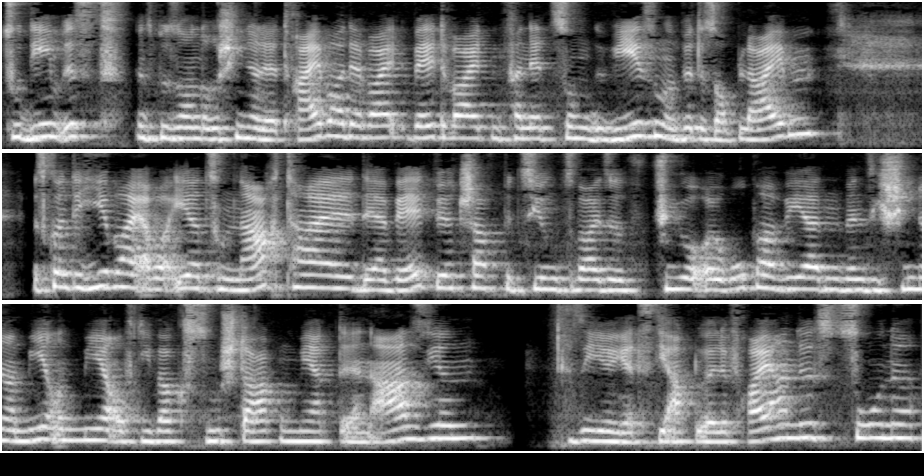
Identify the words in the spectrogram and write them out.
Zudem ist insbesondere China der Treiber der weltweiten Vernetzung gewesen und wird es auch bleiben. Es könnte hierbei aber eher zum Nachteil der Weltwirtschaft beziehungsweise für Europa werden, wenn sich China mehr und mehr auf die wachstumsstarken Märkte in Asien siehe jetzt die aktuelle Freihandelszone,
